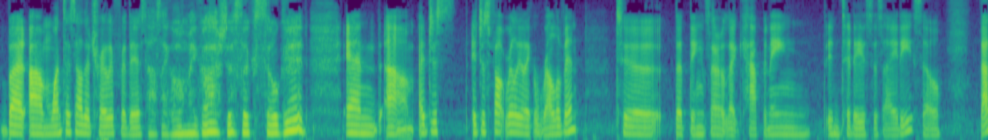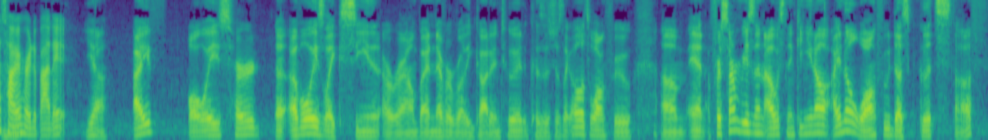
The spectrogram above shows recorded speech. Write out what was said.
but um, once I saw the trailer for this, I was like, oh my gosh, this looks so good, and um, I just it just felt really like relevant to the things that are like happening in today's society. So that's how I heard about it. Yeah, I've always heard. Uh, I've always like seen it around, but I never really got into it because it's just like, oh, it's Wong Fu. Um, and for some reason, I was thinking, you know, I know Wong Fu does good stuff,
